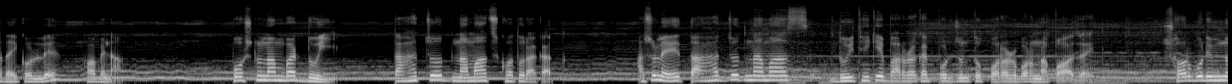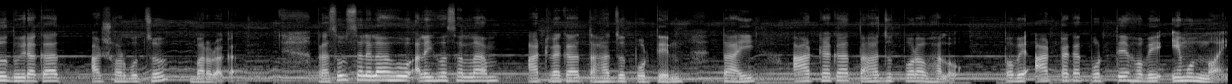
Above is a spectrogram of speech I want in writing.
আদায় করলে হবে না। প্রশ্ন নাম্বার দুই, তাহাজ্জুদ নামাজ কত রাকাত? আসলে তাহাজ্জুদ নামাজ দুই থেকে বারো রাকাত পর্যন্ত পড়ার বর্ণনা পাওয়া যায়। সর্বনিম্ন দুই রাকাত আর সর্বোচ্চ বারো রাকাত। রাসুল সাল্লাহ আলহাসাল্লাম আট রাকাত তাহাজ্জুদ পড়তেন, তাই আট রাকাত তাহাজ্জুদ পড়া ভালো। তবে আট রাকাত পড়তে হবে এমন নয়।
